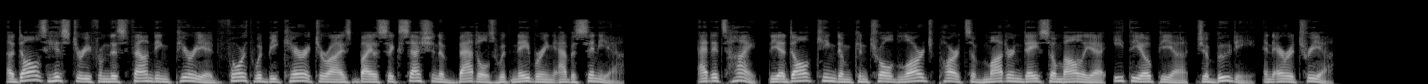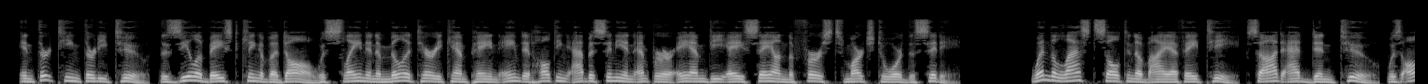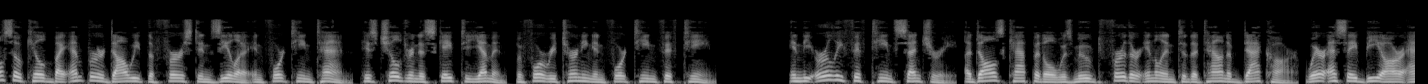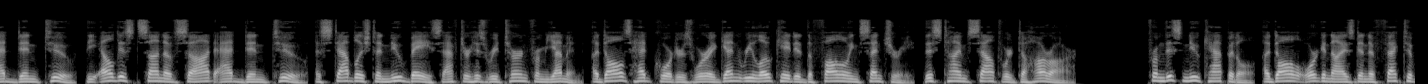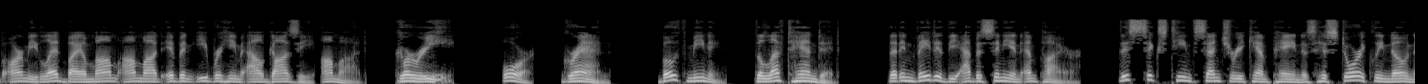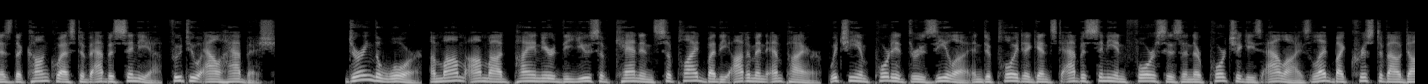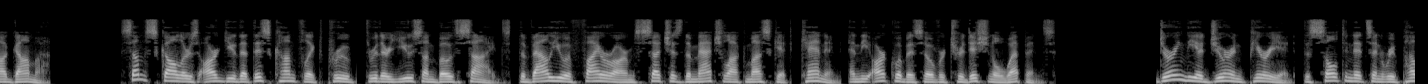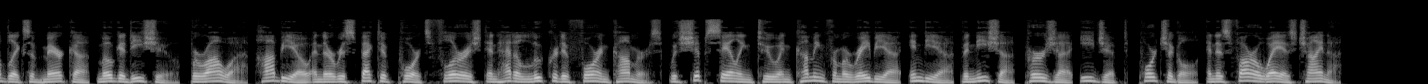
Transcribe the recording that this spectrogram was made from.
Adal's history from this founding period forth would be characterized by a succession of battles with neighboring Abyssinia. At its height, the Adal kingdom controlled large parts of modern-day Somalia, Ethiopia, Djibouti, and Eritrea. In 1332, the Zeila-based king of Adal was slain in a military campaign aimed at halting Abyssinian Emperor Amda Seyon I's march toward the city. When the last sultan of Ifat, Sa'ad ad-Din II, was also killed by Emperor Dawit I in Zeila in 1410, his children escaped to Yemen, before returning in 1415. In the early 15th century, Adal's capital was moved further inland to the town of Dakkar, where Sabr ad-Din II, the eldest son of Sa'ad ad-Din II, established a new base after his return from Yemen. Adal's headquarters were again relocated the following century, this time southward to Harar. From this new capital, Adal organized an effective army led by Imam Ahmad ibn Ibrahim al-Ghazi Ahmad or Gran, both meaning the left-handed that invaded the Abyssinian Empire. This 16th-century campaign is historically known as the Conquest of Abyssinia Futuh al-Habash. During the war, Imam Ahmad pioneered the use of cannons supplied by the Ottoman Empire, which he imported through Zeila and deployed against Abyssinian forces and their Portuguese allies led by Cristóvão da Gama. Some scholars argue that this conflict proved, through their use on both sides, the value of firearms such as the matchlock musket, cannon, and the arquebus over traditional weapons. During the Ajuran period, the sultanates and republics of Merka, Mogadishu, Barawa, Hobyo and their respective ports flourished and had a lucrative foreign commerce, with ships sailing to and coming from Arabia, India, Venetia, Persia, Egypt, Portugal, and as far away as China.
